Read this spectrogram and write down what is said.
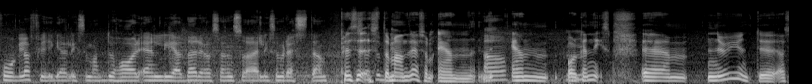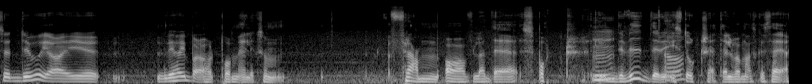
fåglar flyga, liksom att du har en ledare och sen så är liksom resten. Precis, de andra är som en, ja. en mm. organism. Um, nu är ju inte, alltså du och jag är ju, vi har ju bara hållit på med liksom framavlade sportindivider mm. ja. i stort sett, eller vad man ska säga.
